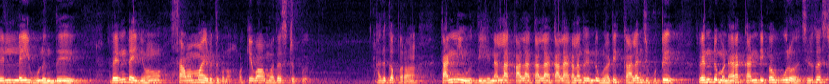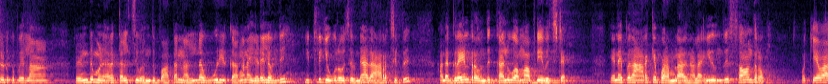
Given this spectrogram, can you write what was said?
வெள்ளை உளுந்து. ரெண்டையும் சமமாக எடுத்துக்கணும். ஓகேவா? மொதல் ஸ்டெப்பு. அதுக்கப்புறம் தண்ணி ஊற்றி நல்லா கல கல கல கலன்னு ரெண்டு மூணு வாட்டி களைஞ்சி போட்டு ரெண்டு மணி நேரம் கண்டிப்பாக ஊற வச்சுட்டு ரெஸ்ட் எடுக்க போயிடலாம் ரெண்டு மணி நேரம் கழித்து வந்து பார்த்தா நல்லா ஊறியிருக்காங்க நான் இடையில வந்து இட்லிக்கு ஊற வச்சுருந்தேன். அதை அரைச்சிட்டு அந்த கிரைண்டரை வந்து கழுவாமல் அப்படியே வச்சுட்டேன். ஏன்னா இப்போ தான் அரைக்க போகிறோம்ல அதனால் இது வந்து சாயந்தரம். ஓகேவா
